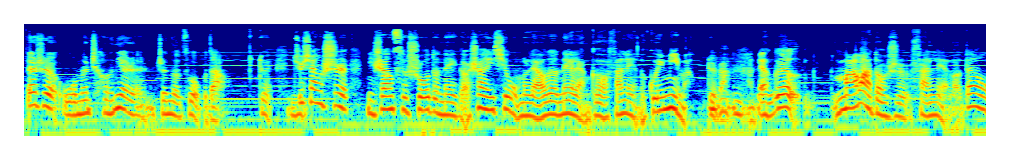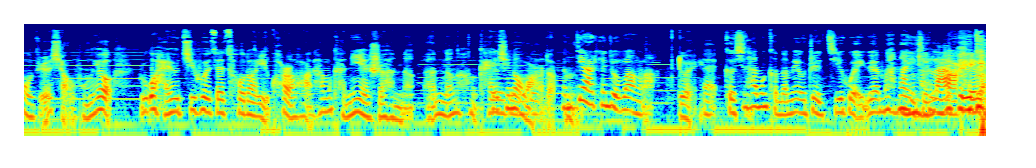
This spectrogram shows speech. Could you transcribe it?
但是我们成年人真的做不到。对，就像是你上次说的那个，上一期我们聊的那两个翻脸的闺蜜嘛，对吧？嗯嗯两个妈妈倒是翻脸了，但是我觉得小朋友如果还有机会再凑到一块儿的话，他们肯定也是很能很能很开心的玩的。嗯对对对第二天就忘了。对，哎，可惜他们可能没有这机会，因为妈妈已经嗯拉拉黑了。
